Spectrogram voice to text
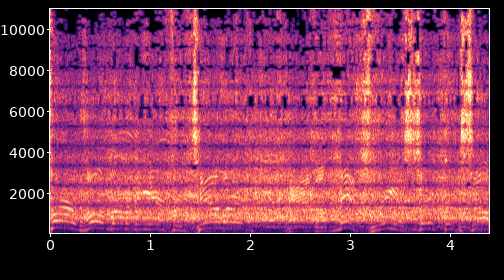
Third home run of the year for Taylor. And the Mets reassert themselves.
